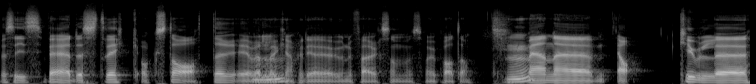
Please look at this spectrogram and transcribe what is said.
precis. Väderstreck och stater är väl Mm. kanske det ungefär som, som vi pratar om. Men eh, ja, kul, eh,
